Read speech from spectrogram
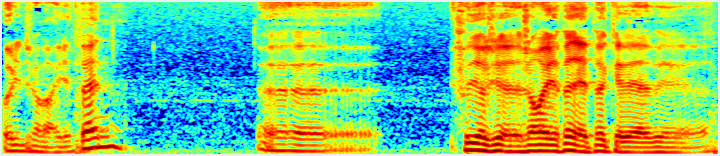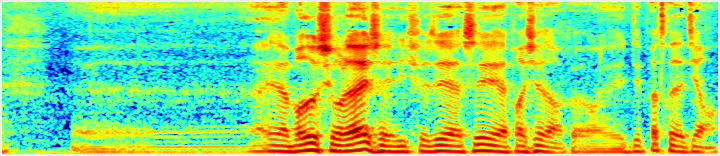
au lieu de Jean-Marie Le Pen. Euh, il faut dire que Jean-Marie Le Pen à l'époque avait, avait euh, un bandeau sur l'œil, il faisait assez impressionnant. Quoi. Il n'était pas très attirant.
